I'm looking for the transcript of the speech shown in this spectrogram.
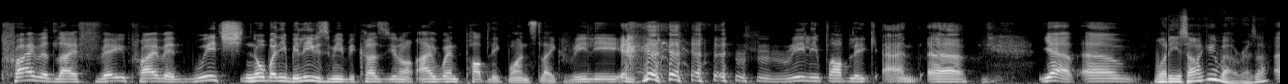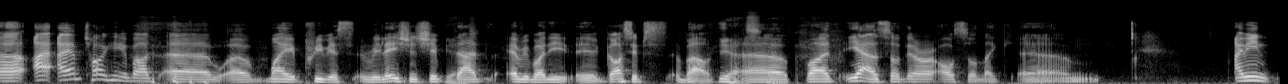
private life very private, which nobody believes me because you know I went public once, like really, really public, and uh, yeah. Um, what are you talking about, Reza? Uh, I, I, am talking about uh, uh, my previous relationship yes. that everybody uh, gossips about. Yes, yeah. But yeah, so there are also like, um, I mean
